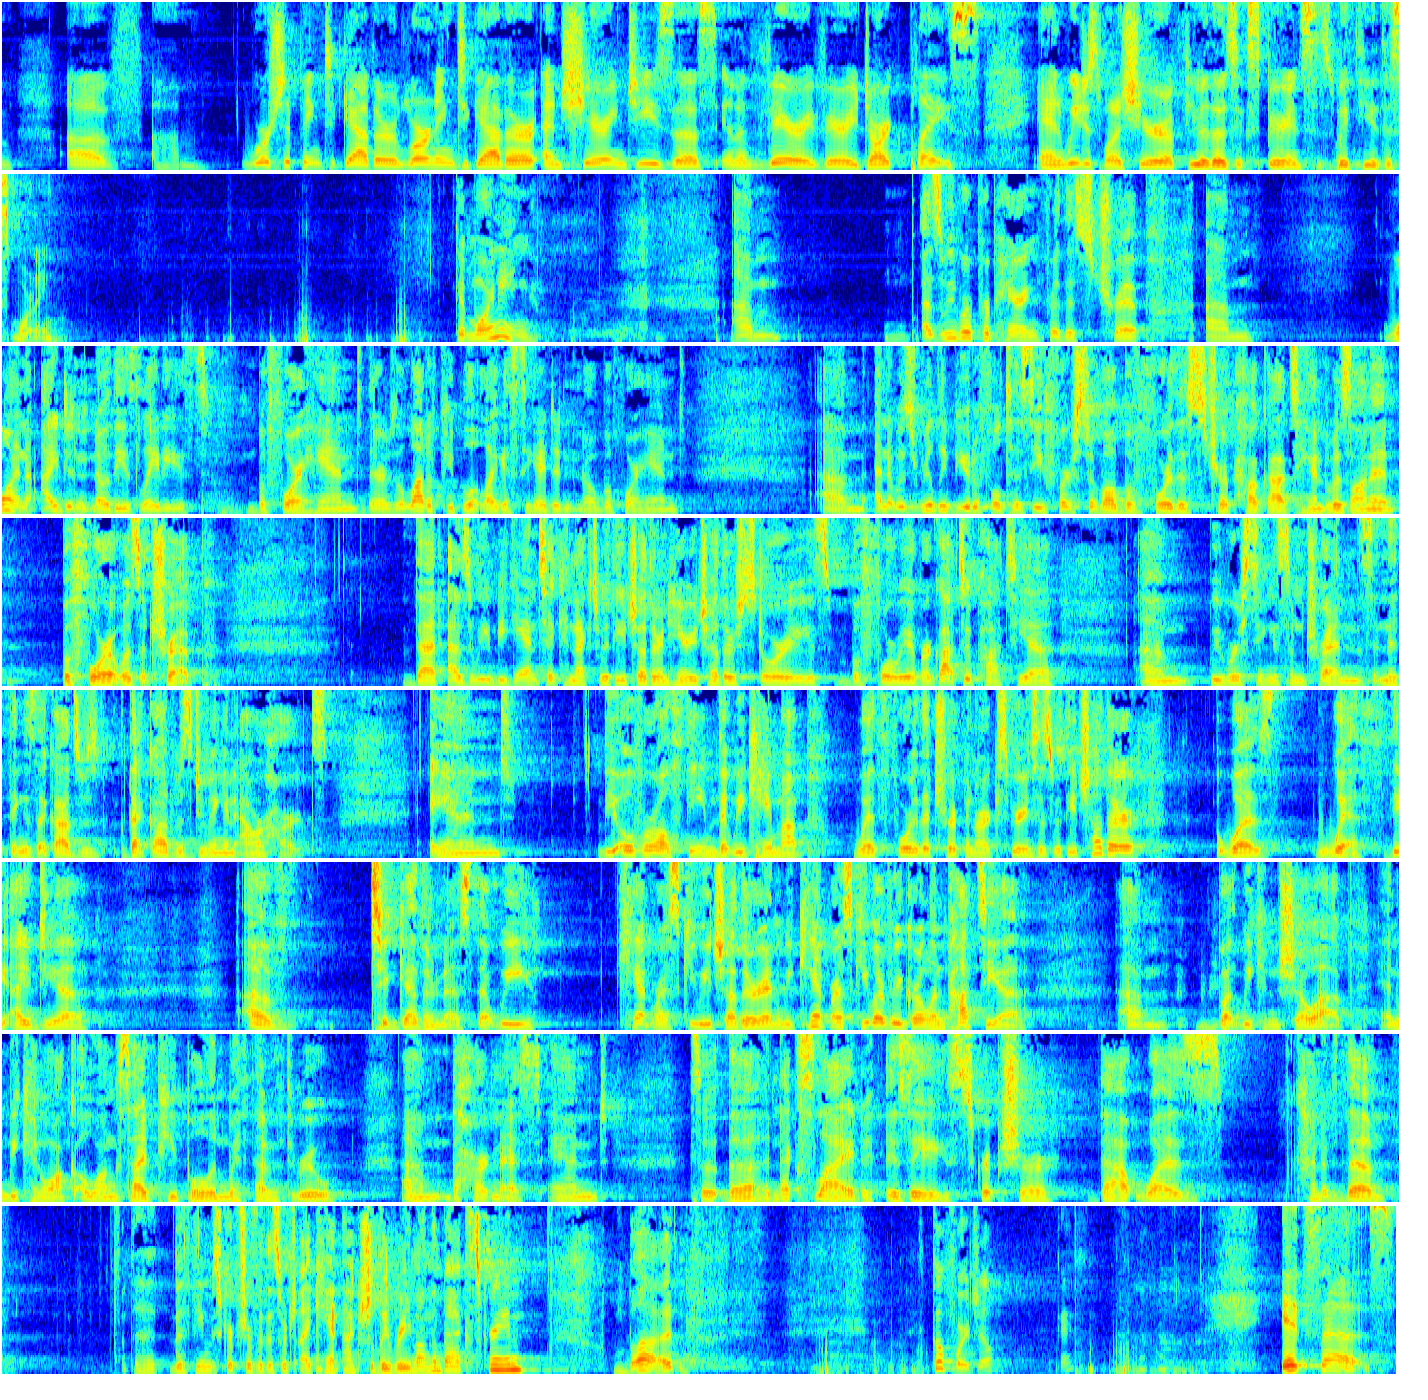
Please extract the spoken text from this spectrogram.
time of um, worshiping together, learning together, and sharing Jesus in a very, very dark place. And we just want to share a few of those experiences with you this morning. Good morning. Um, as we were preparing for this trip, um, one, I didn't know these ladies beforehand. There's a lot of people at Legacy I didn't know beforehand. Um, and it was really beautiful to see, first of all, before this trip, how God's hand was on it before it was a trip. That as we began to connect with each other and hear each other's stories before we ever got to Pattaya, um, we were seeing some trends in the things that, God's was, that God was doing in our hearts. And the overall theme that we came up with for the trip and our experiences with each other was with the idea of togetherness, that we can't rescue each other and we can't rescue every girl in Pattaya, um, but we can show up and we can walk alongside people and with them through um, the hardness. And so the next slide is a scripture that was kind of the, the, the theme scripture for this, which I can't actually read on the back screen, but go for it, Jill. Okay. It says,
